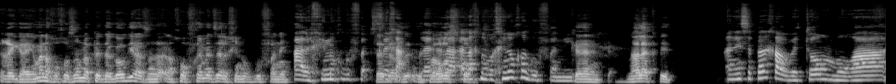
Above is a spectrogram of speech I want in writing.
רגע, אם אנחנו חוזרים לפדגוגיה אז אנחנו הופכים את זה לחינוך גופני. אה, לחינוך גופני, סליחה, לא אנחנו בחינוך הגופני. כן, כן, נא להקפיד. אני אספר לך בתור מורה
